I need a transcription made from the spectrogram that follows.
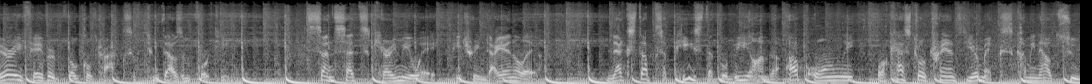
Very favorite vocal tracks of 2014, Sunsets Carry Me Away, featuring Diana Leah. Next up's a piece that will be on the Up Only Orchestral Trance Year Mix coming out soon.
